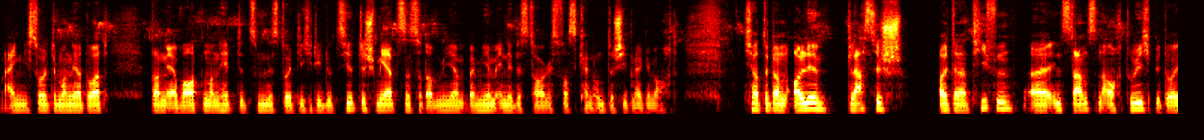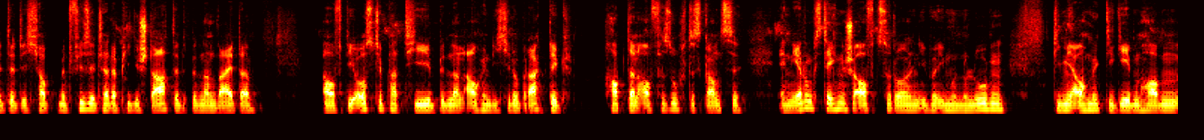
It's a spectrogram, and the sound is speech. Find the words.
eigentlich sollte man ja dort dann erwarten, man hätte zumindest deutlich reduzierte Schmerzen. Das hat aber bei mir am Ende des Tages fast keinen Unterschied mehr gemacht. Ich hatte dann alle klassisch alternativen äh, Instanzen auch durch. Bedeutet, ich habe mit Physiotherapie gestartet, bin dann weiter auf die Osteopathie, bin dann auch in die Chiropraktik habe dann auch versucht, das Ganze ernährungstechnisch aufzurollen über Immunologen, die mir auch mitgegeben haben,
